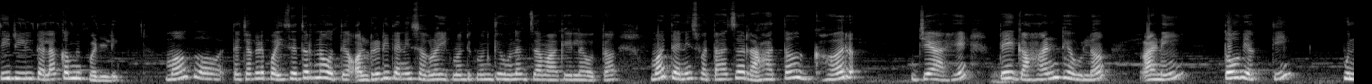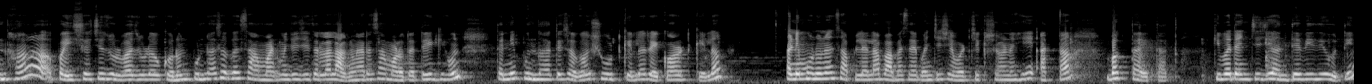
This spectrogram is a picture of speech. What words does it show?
ती रील त्याला कमी पडली. मग त्याच्याकडे पैसे तर नव्हते. ऑलरेडी त्यांनी सगळं इकडून तिकडून घेऊनच जमा केलं होतं. मग त्यांनी स्वतःचं राहतं घर जे आहे ते गहाण ठेवलं आणि तो व्यक्ती पुन्हा पैशाची जुळवाजुळव करून पुन्हा सगळं सामान म्हणजे जे त्याला लागणारं सामान होतं ते घेऊन त्यांनी पुन्हा ते सगळं शूट केलं रेकॉर्ड केलं. आणि म्हणूनच आपल्याला बाबासाहेबांचे शेवटचे क्षणही आत्ता बघता येतात. किंवा त्यांची जी अंत्यविधी होती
